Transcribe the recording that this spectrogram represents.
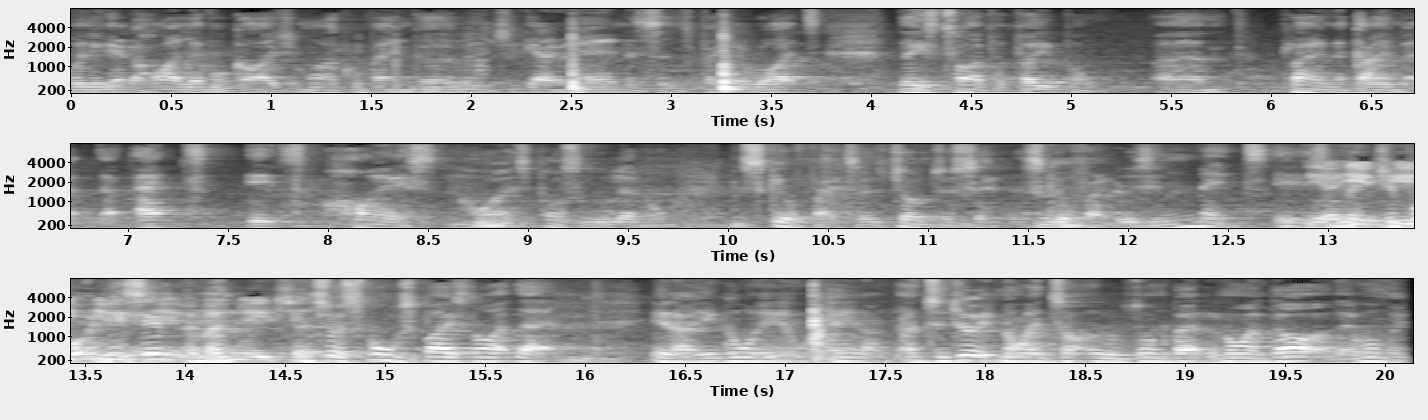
When you get the high level guys, your Michael Van Gerwen's, your Gary Andersons, Peter Wrights, these type of people um, playing the game at, the, at its highest, highest possible level. The skill factor, as John just said, the skill mm. factor is immense. It is Yeah, immense. you- You, you- put you- this implement into a small space like that. Mm. You know, you're going, you know, and to do it nine times. I was on about the nine darter there, weren't we?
